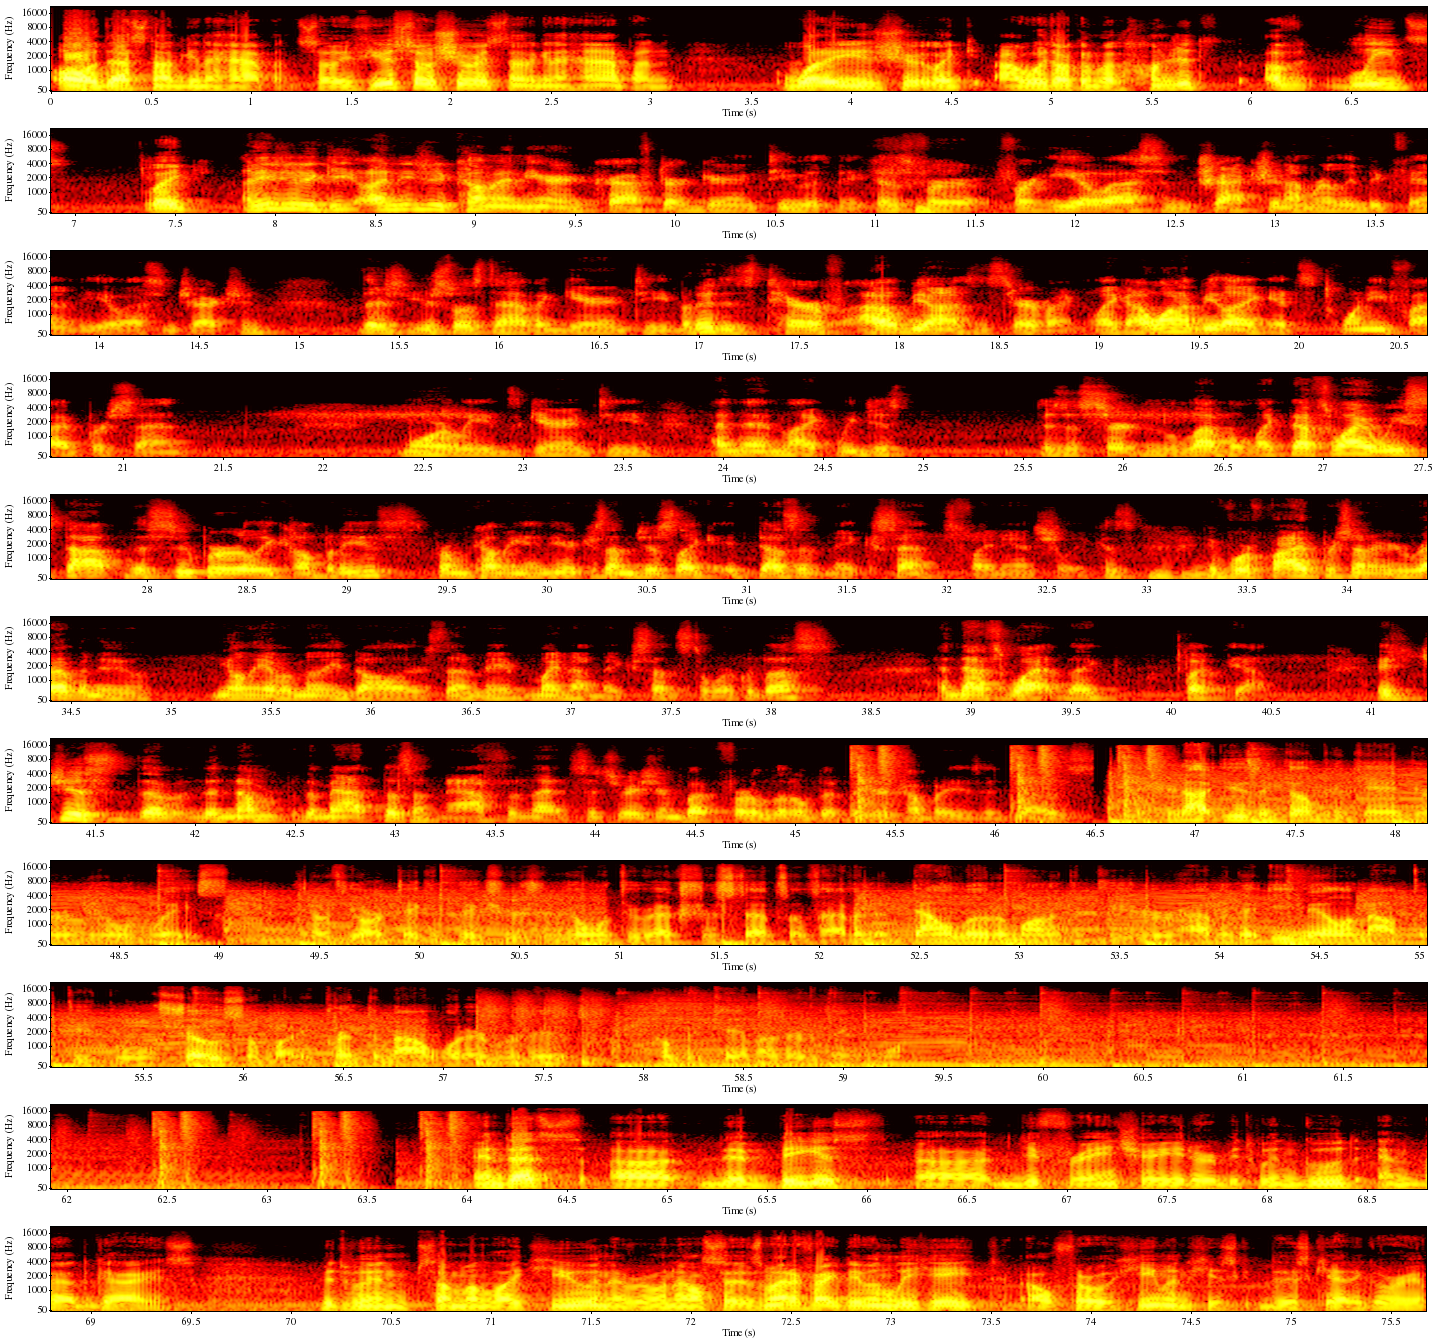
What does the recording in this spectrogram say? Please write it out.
oh, that's not going to happen. So if you're so sure it's not going to happen, what are you sure? Like, are we talking about hundreds of leads? Like, I need you to I need you to come in here and craft our guarantee with me because hmm. for for EOS and traction, I'm really big fan of EOS and traction. There's you're supposed to have a guarantee, but it is terrifying. I'll be honest, it's terrifying. Like I want to be like it's 25 percent more leads guaranteed, and then like we just there's a certain level. Like that's why we stop the super early companies from coming in here because I'm just like it doesn't make sense financially. Because mm-hmm. if we're five percent of your revenue, you only have a million dollars, then it may, might not make sense to work with us. And that's why, like, but yeah, it's just the the number the math doesn't math in that situation. But for a little bit bigger companies, it does. If you're not using Company Cam, you're in the old ways. You know, if you are taking pictures, you're going through extra steps of having to download them on a computer, having to email them out to people, show somebody, print them out, whatever it is. Company Cam has everything you want. and that's uh, the biggest uh, differentiator between good and bad guys, between someone like you and everyone else. As a matter of fact, even Lee Haight, I'll throw him in his this category.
